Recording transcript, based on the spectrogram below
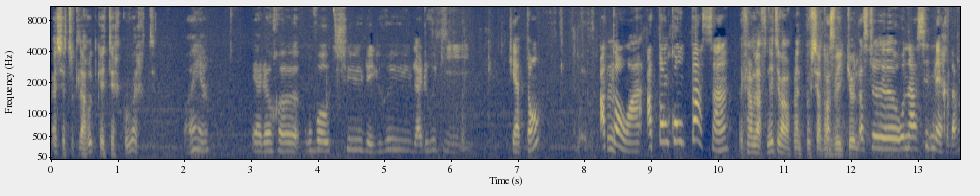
Ah, c'est toute la route qui a été recouverte. Ouais, hein. Et alors, euh, on voit au-dessus les grues, la grue qui, qui attend. Ouais, Attends, hein. Attends qu'on passe, hein. Et ferme la fenêtre, tu vas avoir plein de poussière dans le véhicule. Parce qu'on a assez de merde, hein.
